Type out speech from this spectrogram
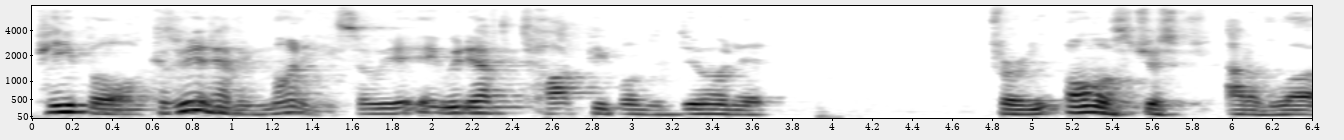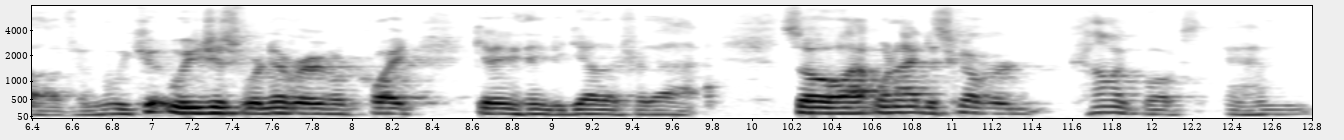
people because we didn't have any money, so we, we'd have to talk people into doing it for almost just out of love, and we could we just were never able to quite get anything together for that. So uh, when I discovered comic books, and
